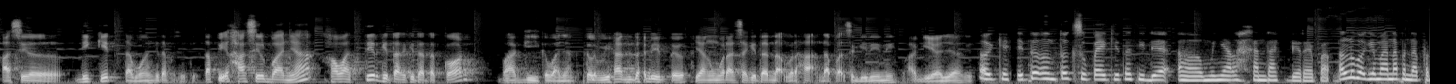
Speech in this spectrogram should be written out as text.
hasil dikit tabungan kita positif. Tapi hasil banyak, khawatir kita kita tekor, bagi ke banyak kelebihan tadi itu. Yang merasa kita tidak berhak dapat segini nih, bagi aja gitu. Oke, itu untuk supaya kita tidak eh, menyalahkan takdir ya Pak. Lalu bagaimana pendapat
